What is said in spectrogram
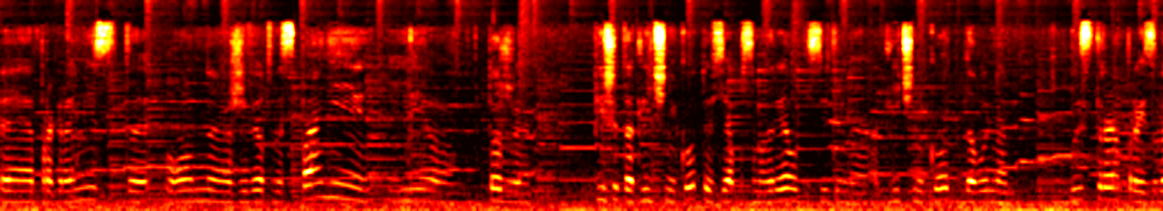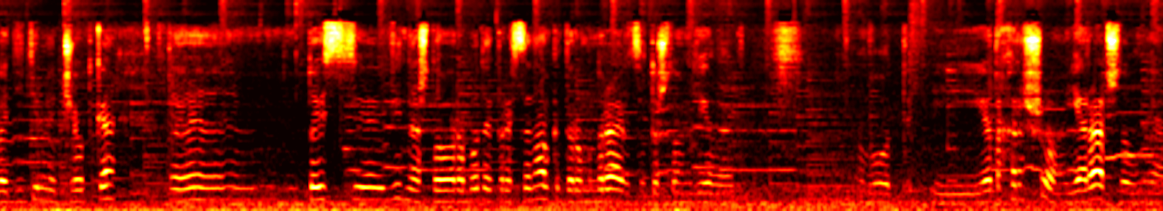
э, программист, он живет в Испании и тоже пишет отличный код. То есть я посмотрел, действительно отличный код, довольно быстро, производительно, четко. Э, то есть э, видно, что работает профессионал, которому нравится то, что он делает. Вот. И это хорошо. Я рад, что у меня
